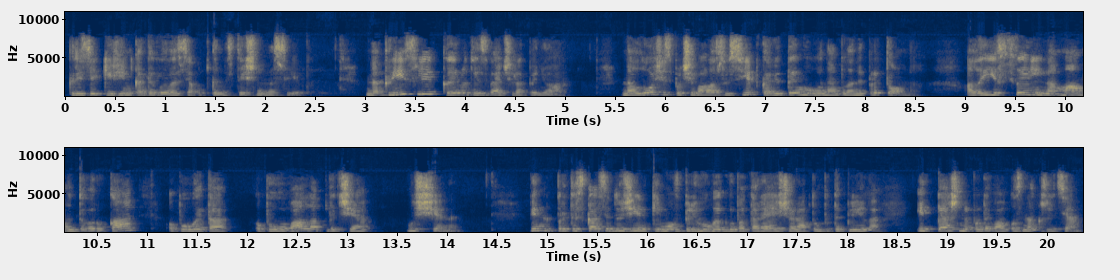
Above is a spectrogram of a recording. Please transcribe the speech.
крізь які жінка дивилася оптимістично на світ. На кріслі кинутий з вечора пеньуар. На ложі спочивала сусідка, від диму вона була непритомна, але її сильна мамонтова рука оповита оповивала плече мужчини. Він притискався до жінки, мов пільговик до батареї, що раптом потепліла, і теж не подавав ознак життя.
